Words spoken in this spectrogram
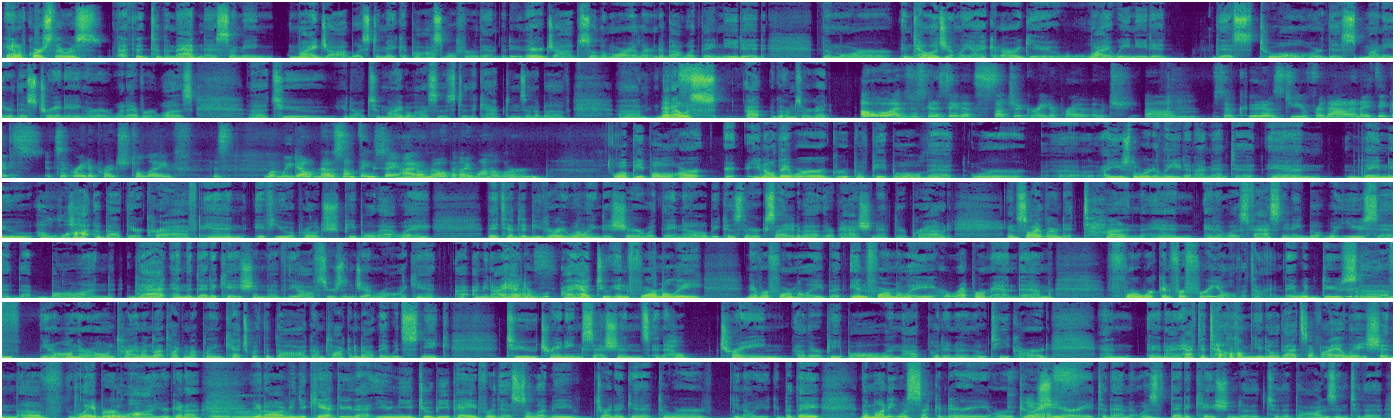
And of course, there was method to the madness. I mean, my job was to make it possible for them to do their job. So the more I learned about what they needed, the more intelligently I could argue why we needed this tool or this money or this training or whatever it was uh, to you know to my bosses to the captains and above. Um, but i was uh, i'm sorry go ahead. Oh i was just going to say that's such a great approach. Um, so kudos to you for that. And i think it's it's a great approach to life. Just when we don't know something say mm. i don't mm-hmm. know but i want to learn. Well people are you know they were a group of people that were uh, I used the word elite and I meant it. And they knew a lot about their craft. And if you approach people that way, they tend to be very willing to share what they know because they're excited about it, they're passionate, they're proud. And so I learned a ton and and it was fascinating. But what you said, that bond, that and the dedication of the officers in general, I can't I, I mean I had yes. to I had to informally, never formally, but informally reprimand them for working for free all the time. They would do mm-hmm. stuff, mm-hmm. you know, on their own time. I'm not talking about playing catch with the dog. I'm talking about they would sneak to training sessions and help train other people and not put in an OT card. And and I have to tell them, you know, that's a violation of labor law. You're gonna, mm-hmm. you know, I mm-hmm. mean, you can't do that. You need to be paid for this. So let me try to get it to where you know you could but they the money was secondary or tertiary yes. to them it was dedication to the to the dogs and to the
